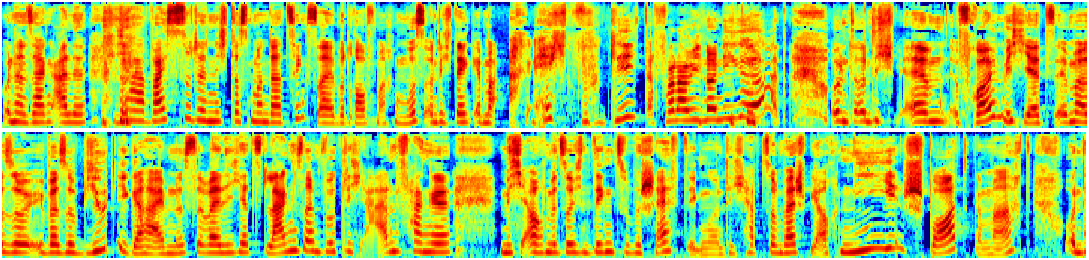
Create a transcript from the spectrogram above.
und dann sagen alle, ja, weißt du denn nicht, dass man da Zinksalbe drauf machen muss? Und ich denke immer, ach echt, wirklich? Davon habe ich noch nie gehört. Und, und ich ähm, freue mich jetzt immer so über so Beauty-Geheimnisse, weil ich jetzt langsam wirklich anfange, mich auch mit solchen Dingen zu beschäftigen. Und ich habe zum Beispiel auch nie Sport gemacht und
